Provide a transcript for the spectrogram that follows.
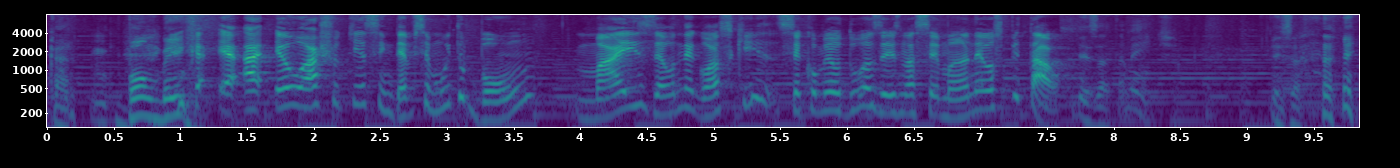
Cara, bom bem. É, Eu acho que assim, deve ser muito bom, mas é um negócio que você comeu duas vezes na semana é hospital. Exatamente. Exatamente.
